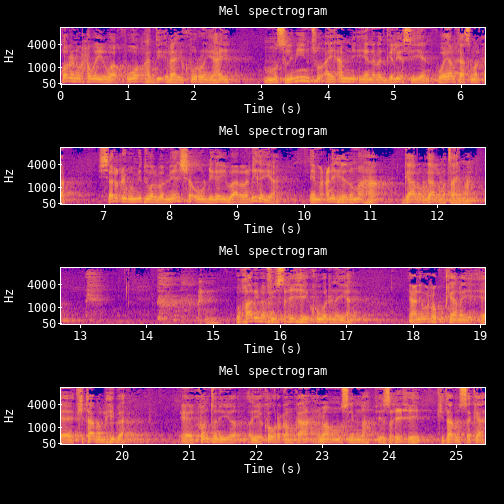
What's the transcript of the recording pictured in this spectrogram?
Qolona waxa weeye waa kuwo haddii ilaahay kuu ron yahay muslimiintu ay amni iyo nabadgelyo siiyeen. Kuwayaalkaas marka sharcigu mid walba meesha uu dhigay baa la dhigayaa ee macnaheedu maaha gaalow gaal ma tahay maaha. Bukhaari baa fii saxiixii ku warinaya yani wuxuu ku keenay kitaab ulhiba konton iyo kow raqamka ah imaamu muslimna fii saxiixihi kitaab saka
